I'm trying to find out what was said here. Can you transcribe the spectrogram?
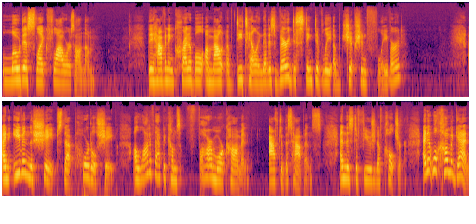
lotus like flowers on them. They have an incredible amount of detailing that is very distinctively Egyptian flavored. And even the shapes, that portal shape, a lot of that becomes far more common after this happens and this diffusion of culture. And it will come again.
